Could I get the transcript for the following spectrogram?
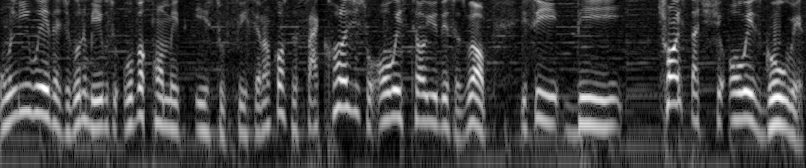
only way that you're going to be able to overcome it is to face it. And of course, the psychologist will always tell you this as well. You see, the choice that you should always go with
